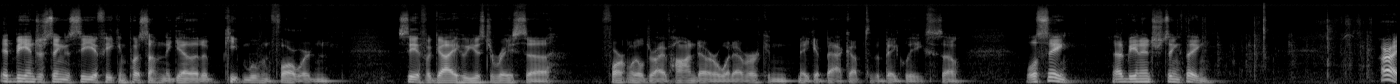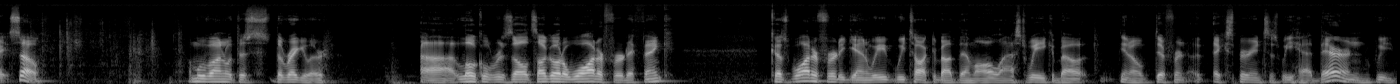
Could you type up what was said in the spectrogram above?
it'd be interesting to see if he can put something together to keep moving forward and see if a guy who used to race a front wheel drive Honda or whatever can make it back up to the big leagues. So we'll see. That'd be an interesting thing. All right, so I'll move on with this the regular uh, local results. I'll go to Waterford, I think because Waterford again, we we talked about them all last week about you know different uh, experiences we had there, and we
